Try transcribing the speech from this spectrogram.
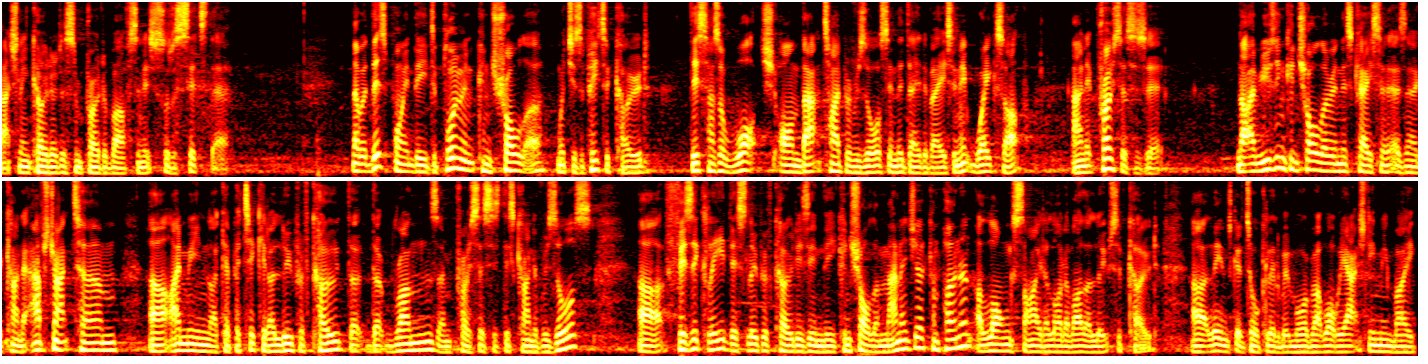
actually encoded as some protobufs, and it sort of sits there. Now, at this point, the deployment controller, which is a piece of code, this has a watch on that type of resource in the database, and it wakes up and it processes it. Now, I'm using controller in this case as a kind of abstract term. Uh, I mean like a particular loop of code that, that runs and processes this kind of resource. Uh, physically, this loop of code is in the controller manager component alongside a lot of other loops of code. Uh, Liam's going to talk a little bit more about what we actually mean by,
